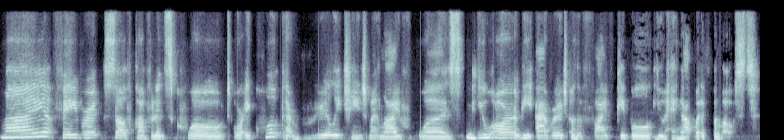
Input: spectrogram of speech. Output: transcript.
My favorite self confidence quote, or a quote that really changed my life, was You are the average of the five people you hang out with the most.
